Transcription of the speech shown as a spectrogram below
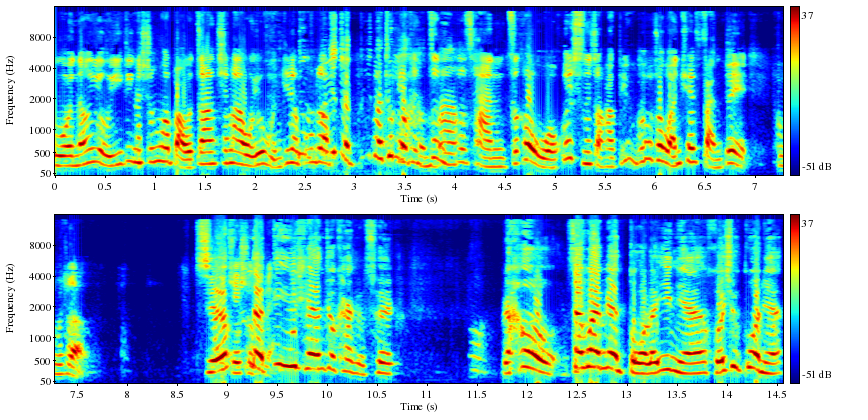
我能有一定的生活保障，起码我有稳定的工作，逼得逼得这么狠吗？正资产之后我会生小孩，并不是说完全反对，是不是？结婚的第一天就开始催，然后在外面躲了一年，回去过年，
